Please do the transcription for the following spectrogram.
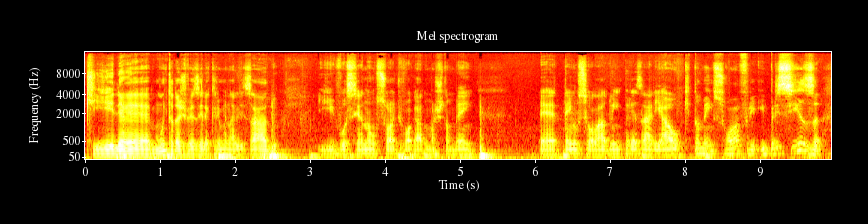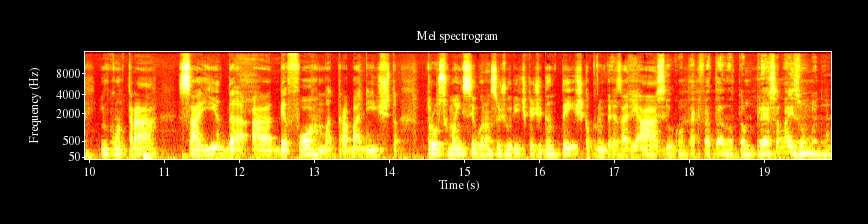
que ele é, muitas das vezes ele é criminalizado, e você não só advogado, mas também é, tem o seu lado empresarial, que também sofre e precisa encontrar saída à deforma trabalhista, trouxe uma insegurança jurídica gigantesca para o empresariado. Sem contar que estar tão pressa mais uma, né?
